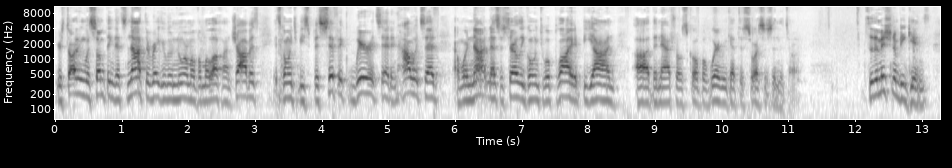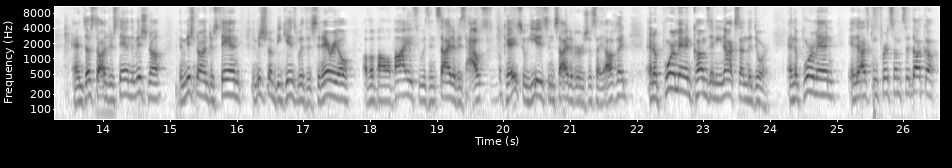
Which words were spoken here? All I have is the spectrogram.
You're starting with something that's not the regular norm of a Malach on Shabbos. It's going to be specific where it's said and how it's said, and we're not necessarily going to apply it beyond uh, the natural scope of where we get the sources in the Torah. So the Mishnah begins, and just to understand the Mishnah, the Mishnah understand the Mishnah begins with a scenario of a balabayas who is inside of his house. Okay, so he is inside of a Rosh and a poor man comes and he knocks on the door, and the poor man is asking for some tzedakah.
